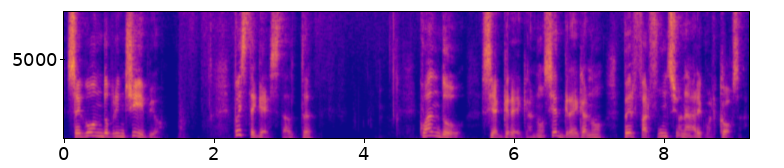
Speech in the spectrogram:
Secondo principio. Queste gestalt, quando si aggregano, si aggregano per far funzionare qualcosa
